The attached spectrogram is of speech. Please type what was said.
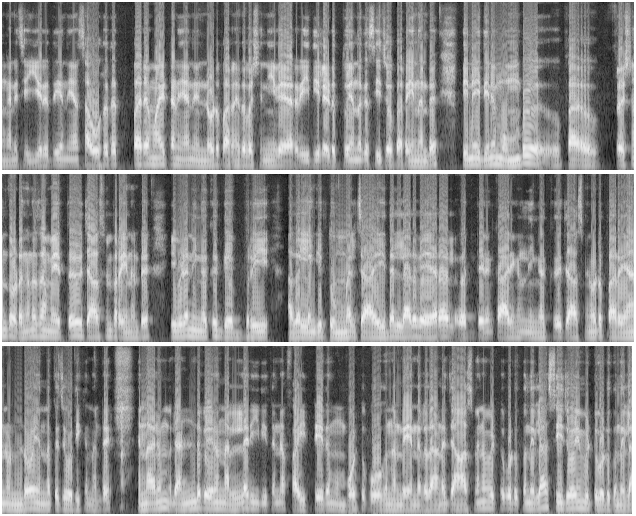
അങ്ങനെ ചെയ്യരുത് എന്ന് ഞാൻ സൗഹൃദപരമായിട്ടാണ് ഞാൻ നിന്നോട് പറഞ്ഞത്. പക്ഷെ നീ വേറെ രീതിയിൽ എടുത്തു എന്നൊക്കെ സിജോ പറയുന്നുണ്ട്. പിന്നെ ഇതിന് മുമ്പ് പ്രശ്നം തുടങ്ങുന്ന സമയത്ത് ജാസ്മിൻ പറയുന്നുണ്ട് ഇവിടെ നിങ്ങൾക്ക് ഗബ്രി അതല്ലെങ്കിൽ തുമ്മൽ ചായ ഇതല്ലാതെ വേറെ എന്തെങ്കിലും കാര്യങ്ങൾ നിങ്ങൾക്ക് ജാസ്മിനോട് പറയാനുണ്ടോ എന്നൊക്കെ ചോദിക്കുന്നുണ്ട്. എന്നാലും രണ്ടുപേരും നല്ല രീതിയിൽ തന്നെ ഫൈറ്റ് ചെയ്ത് മുമ്പോട്ട് പോകുന്നുണ്ട് എന്നുള്ളതാണ്. ജാസ്മിനും വിട്ടുകൊടുക്കുന്നില്ല സിജോയും വിട്ടുകൊടുക്കുന്നില്ല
